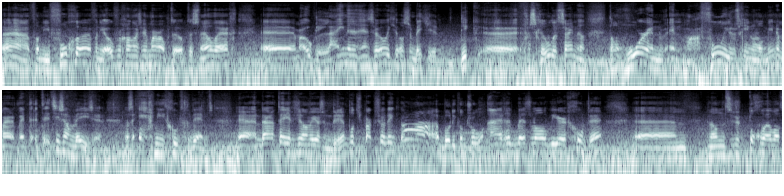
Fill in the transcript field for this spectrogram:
uh, van die voegen, van die overgangen zeg maar, op de, op de snelweg. Uh, maar ook lijnen en zo, weet je als ze een beetje dik uh, geschilderd zijn. Dan, dan hoor en, en maar voel je misschien nog wat minder, maar het, het, is aanwezig. Dat is echt niet goed gedempt. en daarentegen als je dan weer een drempeltje pakt, zo denk ik, ah, body control eigenlijk best wel weer goed. Hè? Ehm, en dan zit er toch wel wat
